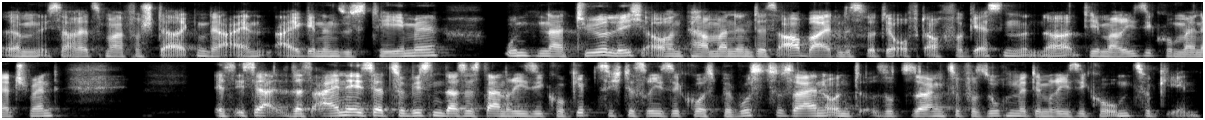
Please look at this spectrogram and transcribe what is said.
ähm, ich sage jetzt mal, Verstärken der ein, eigenen Systeme und natürlich auch ein permanentes Arbeiten. Das wird ja oft auch vergessen, ne? Thema Risikomanagement es ist ja, das eine ist ja zu wissen, dass es da ein Risiko gibt, sich des Risikos bewusst zu sein und sozusagen zu versuchen, mit dem Risiko umzugehen.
